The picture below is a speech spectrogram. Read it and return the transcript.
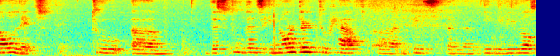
knowledge to um, the students in order to have uh, these uh, individuals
